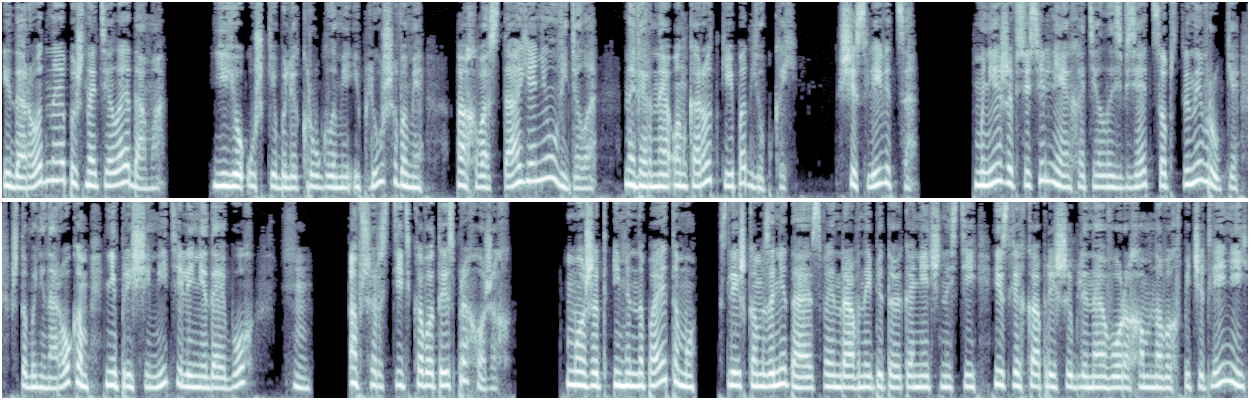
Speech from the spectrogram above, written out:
и дородная пышнотелая дама. Ее ушки были круглыми и плюшевыми, а хвоста я не увидела. Наверное, он короткий и под юбкой. Счастливица. Мне же все сильнее хотелось взять собственные в руки, чтобы ненароком не прищемить или, не дай бог, хм, обшерстить кого-то из прохожих. Может, именно поэтому, слишком занятая своей нравной пятой конечностей и слегка пришибленная ворохом новых впечатлений,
